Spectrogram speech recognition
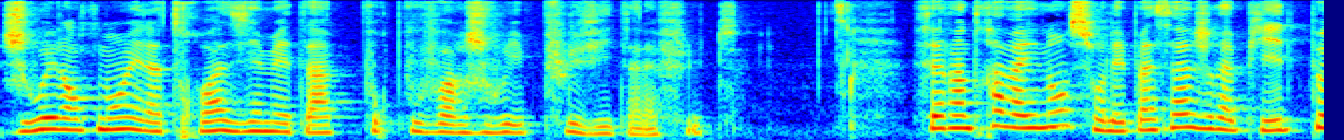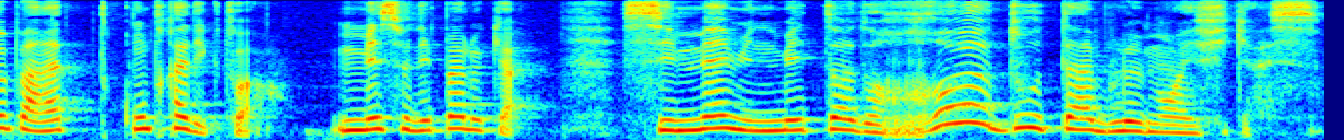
Jouer lentement est la troisième étape pour pouvoir jouer plus vite à la flûte. Faire un travail lent sur les passages rapides peut paraître contradictoire, mais ce n'est pas le cas. C'est même une méthode redoutablement efficace.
